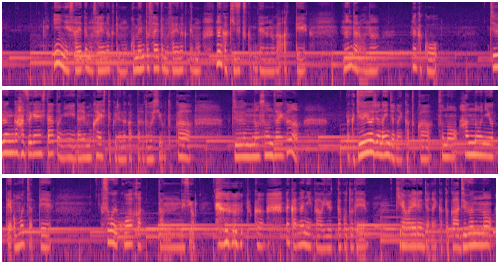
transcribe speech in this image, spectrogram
「いいね」されてもされなくてもコメントされてもされなくてもなんか傷つくみたいなのがあってなんだろうななんかこう自分が発言した後に誰も返してくれなかったらどうしようとか自分の存在がなんか重要じゃないんじゃないかとかその反応によって思っちゃってすごい怖かったんですよ。とかなんか何かを言ったことで嫌われるんじゃないかとか自分の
